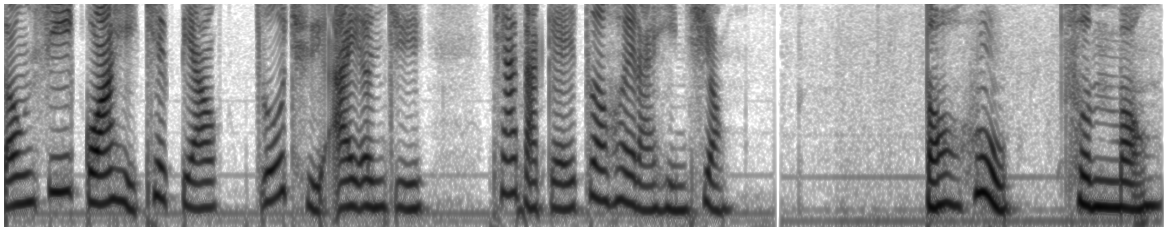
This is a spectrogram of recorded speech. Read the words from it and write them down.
同时歌戏曲调主曲 I N G，请大家做伙来欣赏《杜甫春梦》。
